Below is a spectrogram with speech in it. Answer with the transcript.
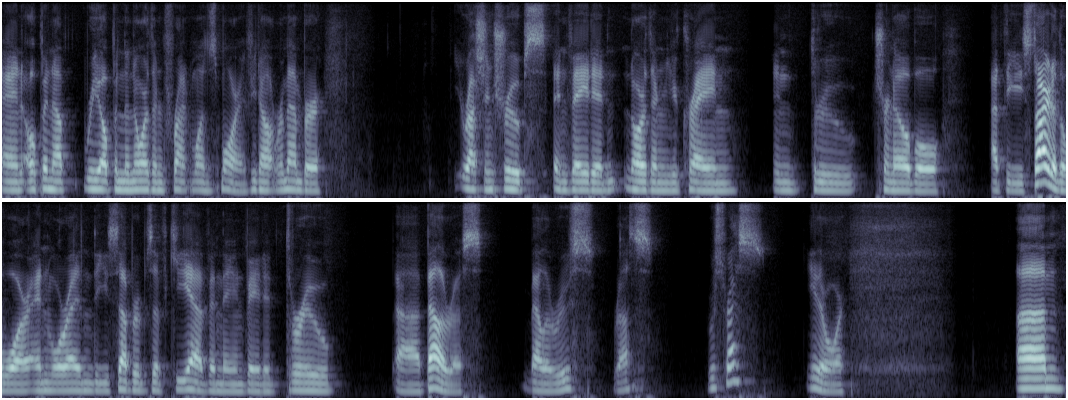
and open up, reopen the northern front once more. If you don't remember, Russian troops invaded northern Ukraine in through Chernobyl at the start of the war and were in the suburbs of Kiev, and they invaded through uh, Belarus. Belarus, Rus, Rus, either or. Um,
